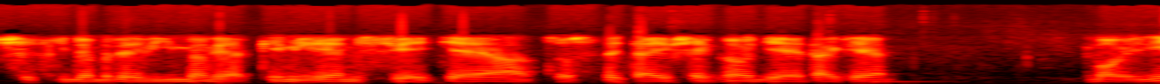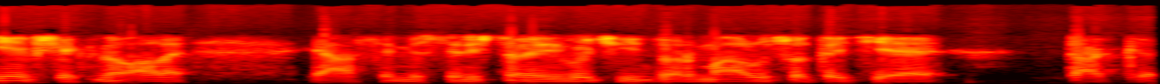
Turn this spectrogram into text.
všichni dobře víme, v jakém žijem světě a co se tady všechno děje, takže možně je všechno, ale já si myslím, když to nejvočí normálu, co teď je, tak e,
